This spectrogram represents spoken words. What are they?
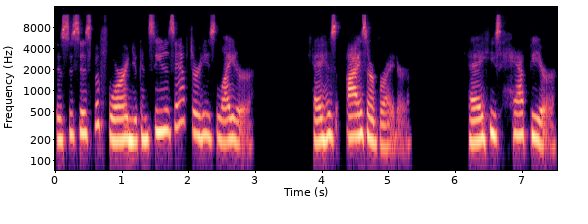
This is his before, and you can see in his after, he's lighter. Okay, his eyes are brighter. Okay, he's happier.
